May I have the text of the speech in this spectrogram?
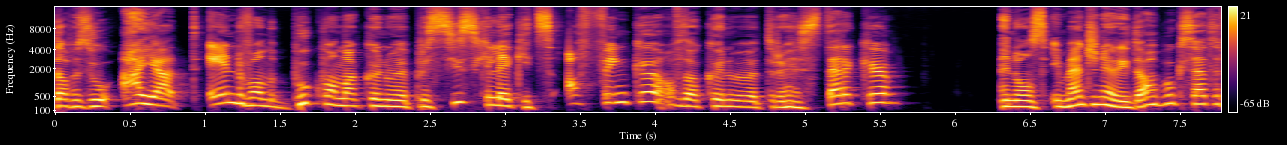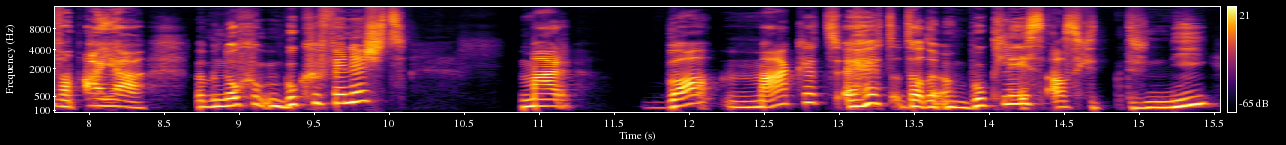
dat we zo, ah ja, het einde van het boek, want dan kunnen we precies gelijk iets afvinken of dan kunnen we terug sterken in ons imaginary dagboek zetten van, ah ja, we hebben nog een boek gefinished. Maar wat maakt het uit dat je een boek leest als je er niet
